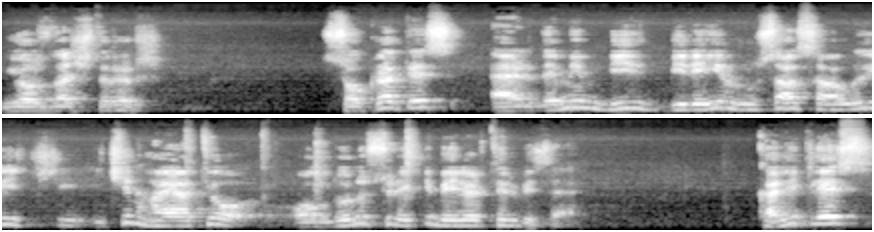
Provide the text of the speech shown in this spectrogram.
yozlaştırır. Sokrates erdemin bir bireyin ruhsal sağlığı için hayati olduğunu sürekli belirtir bize. Kalikles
